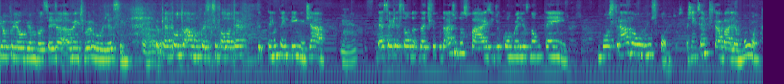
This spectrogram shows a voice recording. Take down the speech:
eu fui ouvindo vocês, a, mente borbulha, assim. Uhum. Eu quero pontuar uma coisa que você falou até tem um tempinho já, uhum dessa questão da, da dificuldade dos pais e de como eles não têm mostrado alguns pontos. A gente sempre trabalha muito.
